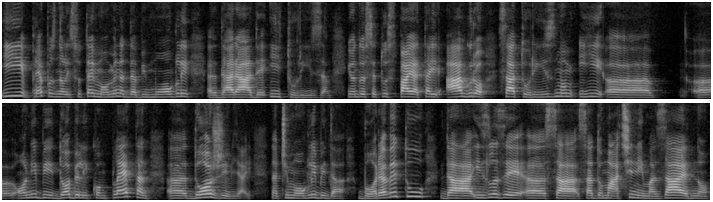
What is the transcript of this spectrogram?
i prepoznali su taj moment da bi mogli da rade i turizam. I onda se tu spaja taj agro sa turizmom i oni bi dobili kompletan uh, doživljaj. Znači, mogli bi da borave tu, da izlaze uh, sa, sa domaćinima zajedno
